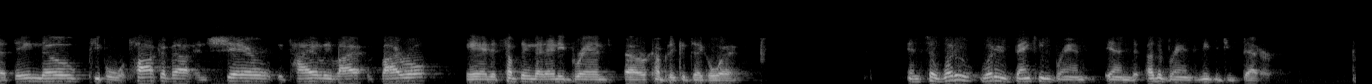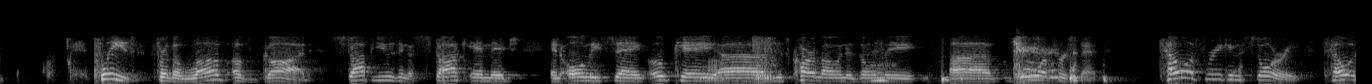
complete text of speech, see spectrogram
that they know people will talk about and share. It's highly vi- viral, and it's something that any brand or company could take away. And so, what do what do banking brands and other brands need to do better? Please, for the love of God, stop using a stock image and only saying, okay, uh, this car loan is only uh, 4%. Tell a freaking story. Tell a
